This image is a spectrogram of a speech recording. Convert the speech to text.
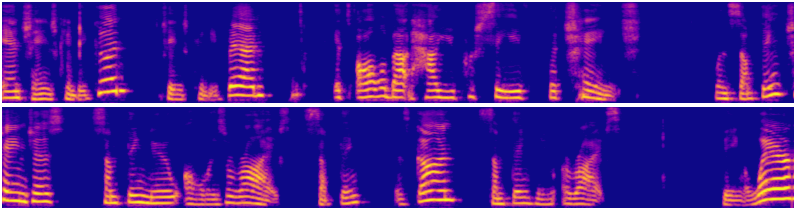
And change can be good, change can be bad. It's all about how you perceive the change. When something changes, something new always arrives. Something is gone, something new arrives. Being aware,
